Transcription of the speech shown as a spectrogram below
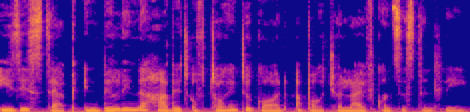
easy step in building the habit of talking to God about your life consistently.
